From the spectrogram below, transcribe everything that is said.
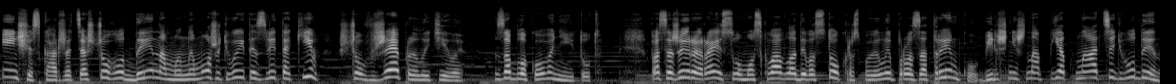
Інші скаржаться, що годинами не можуть вийти з літаків, що вже прилетіли. Заблоковані і тут. Пасажири рейсу Москва-Владивосток розповіли про затримку більш ніж на 15 годин.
